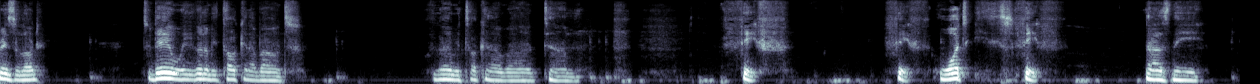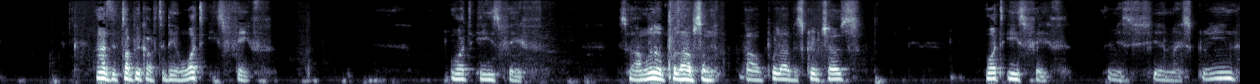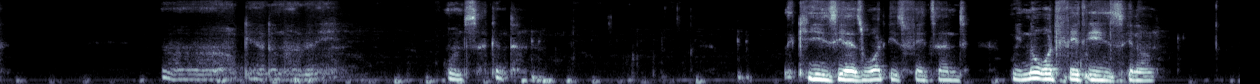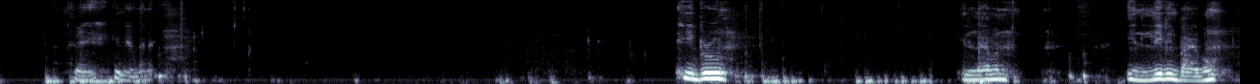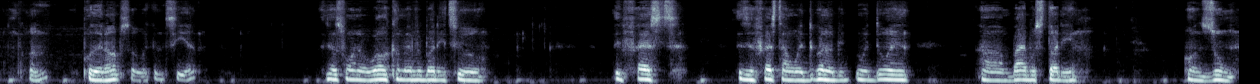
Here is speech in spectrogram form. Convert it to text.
Praise the Lord. Today we're going to be talking about we're going to be talking about um, faith. Faith. What is faith? That's the that's the topic of today. What is faith? What is faith? So I'm going to pull up some. I'll pull up the scriptures. What is faith? Let me share my screen. Uh, okay, I don't have any. One second. The key is here is what is faith, and we know what faith is, you know. Hey, give me a minute. Hebrew 11 in Living Bible. Pull it up so we can see it. I just want to welcome everybody to the first. This is the first time we're going to be we're doing um, Bible study on Zoom.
